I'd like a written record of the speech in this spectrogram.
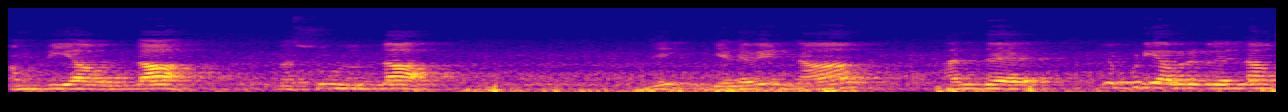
அம்பியா உல்லா ரசூலுல்லா எனவே நாம் அந்த எப்படி அவர்கள் எல்லாம்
